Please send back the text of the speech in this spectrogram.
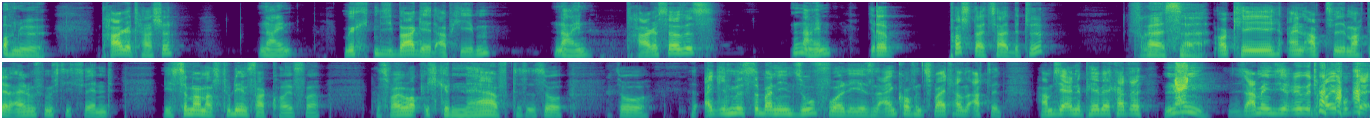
Oh, nö. Tragetasche? Nein. Möchten Sie Bargeld abheben? Nein. Trageservice? Nein. Ihre Postleitzahl bitte? Fresse. Okay, ein Apfel macht dann 51 Cent. Nächstes Mal machst du den Verkäufer. Das war überhaupt nicht genervt. Das ist so, so. Eigentlich müsste man ihn so vorlesen. Einkaufen 2018. Haben Sie eine Payback-Karte? Nein! Sammeln Sie Ihre Treuepunkte?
